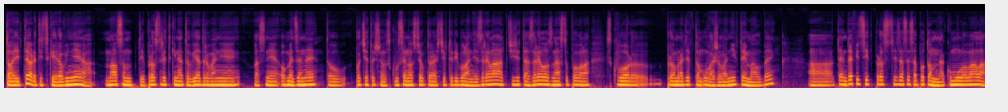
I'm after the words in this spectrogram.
tej teoretickej rovine a mal som tie prostriedky na to vyjadrovanie vlastne obmedzené tou počiatočnou skúsenosťou, ktorá ešte vtedy bola nezrelá, čiže tá zrelosť nastupovala skôr v prvom rade v tom uvažovaní, v tej malbe. A ten deficit proste zase sa potom nakumuloval a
